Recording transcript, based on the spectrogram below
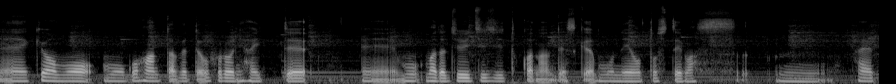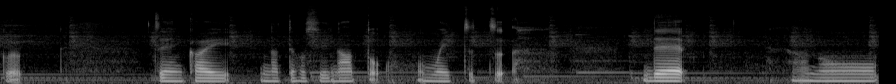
えー今日ももうご飯食べてお風呂に入って、えーもうまだ11時とかなんですけどもう寝ようとしてます。うん早く全開になってほしいなと思いつつ。であの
